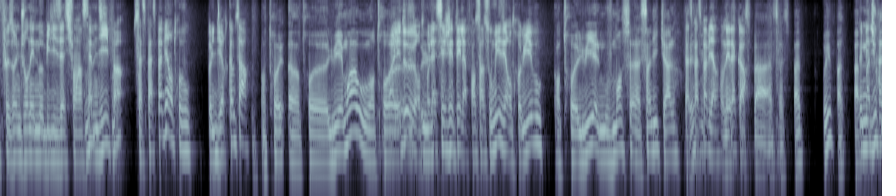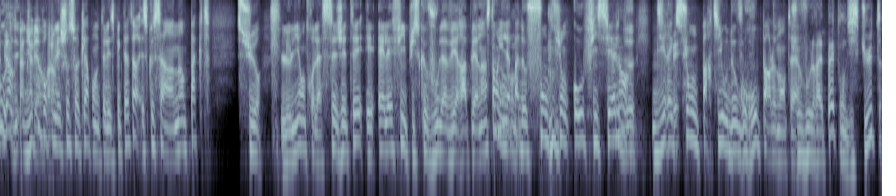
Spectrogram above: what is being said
faisant une journée de mobilisation un samedi. Enfin, ça se passe pas bien entre vous. On peut le dire comme ça. Entre, entre lui et moi ou entre... les deux, entre la CGT, la France Insoumise et entre lui et vous. Entre lui et le mouvement syndical. Ça se passe pas bien, on est d'accord. Ça se passe pas... Oui, pas, mais du coup, du coup pour que les choses soient claires pour nos téléspectateurs, est-ce que ça a un impact sur le lien entre la CGT et LFI, puisque vous l'avez rappelé à l'instant, il n'y a pas de fonction officielle Non. de direction de parti ou de groupe parlementaire. Je vous le répète, on discute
